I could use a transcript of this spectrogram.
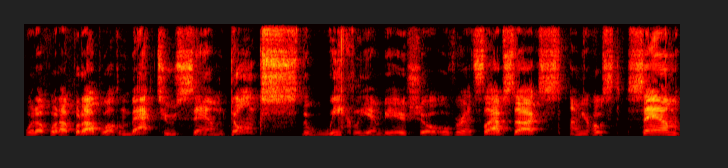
What up, what up, what up? Welcome back to Sam Dunks, the weekly NBA show over at Slabstox. I'm your host, Sam.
